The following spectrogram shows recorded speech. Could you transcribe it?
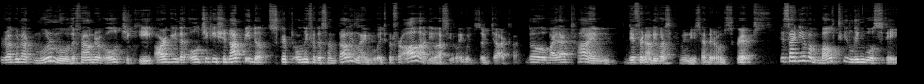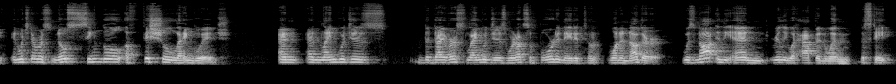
Raghunath Murmu, the founder of Ol Chiki, argued that Ol Chiki should not be the script only for the Santali language, but for all Adivasi languages of Jharkhand. Though by that time, different Adivasi communities had their own scripts. This idea of a multilingual state in which there was no single official language and, and languages, the diverse languages were not subordinated to one another was not in the end really what happened when the state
